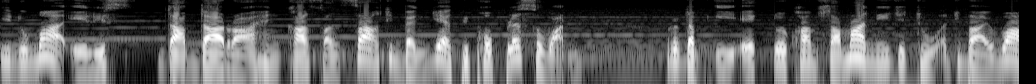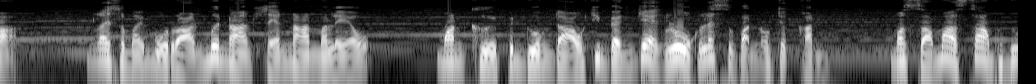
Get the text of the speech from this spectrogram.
อินูมาเอลิส ดาบดาราแห่งการสรรสร้างที่แบ่งแยกพิภพและสวรรค์ ระดับ EX โดยความสามารถนี้จะถูกอธิบายว่า ในสมัยโบราณเมื่อนานแสนนานมาแล้ว มันเคยเป็นดวงดาวที่แบ่งแยกโลกและสวรรค์ออกจากกัน มันสามารถสร้างพายุ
